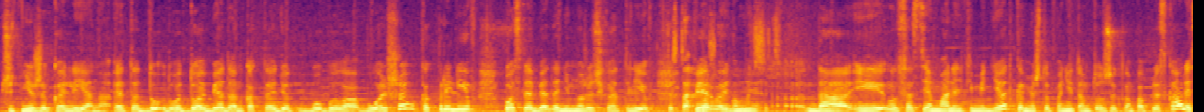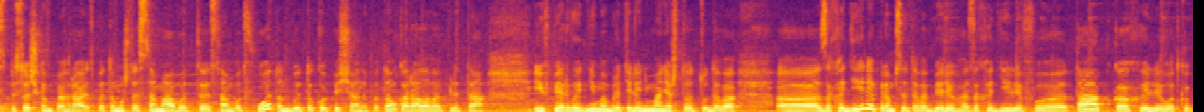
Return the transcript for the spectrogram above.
чуть ниже колена. Это до, вот до обеда он как-то идет, было больше, как прилив, после обеда немножечко отлив. То есть так Первые дни, э, да, и ну, совсем маленькими детками, чтобы они там тоже там поплескались, с песочком поигрались, потому что сама вот, э, сам вот вход, он будет такой песчаный, потом коралловая плита. И в первые дни мы обратили внимание, что оттуда э, заходили, прям с этого берега заходили в э, тапках или вот как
